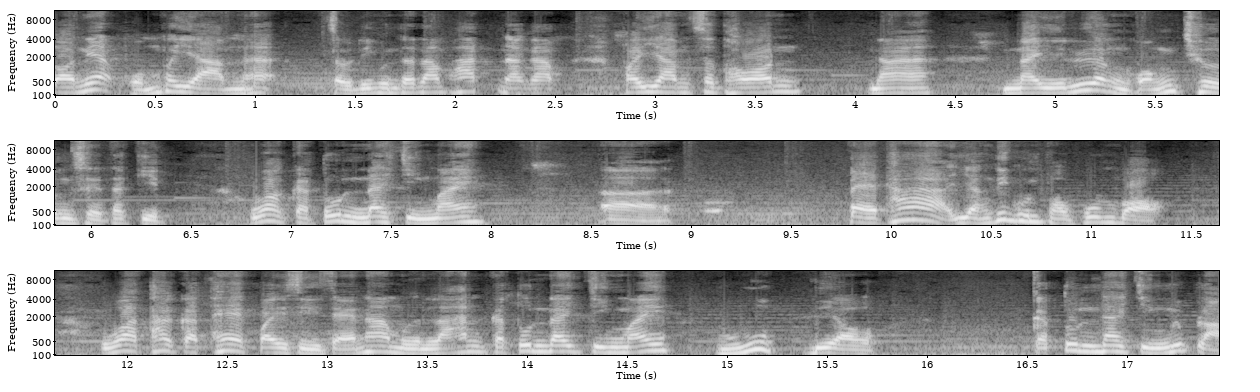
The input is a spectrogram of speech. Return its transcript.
ตอนเนี้ยผมพยายามนะฮะสวัสดีคุณธนพัฒน์นะครับ พยายามสะท้อนนะในเรื่องของเชิงเศรษฐกิจ ว่ากระตุ้นได้จริงไหมแต่ถ้าอย่างที่คุณเผ่าภูมิบอก ว่าถ้ากระแทกไป4ี่แสนห้าหมื่นล้าน กระตุ้นได้จริงไหมวูบเดียวกระตุ้นได้จริงหรือเปล่า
